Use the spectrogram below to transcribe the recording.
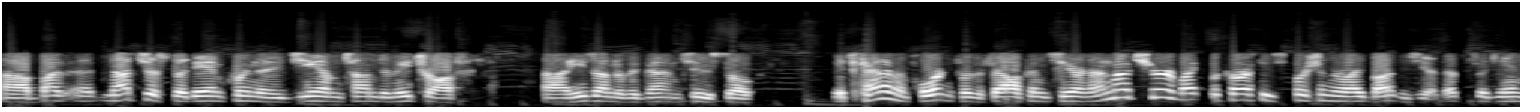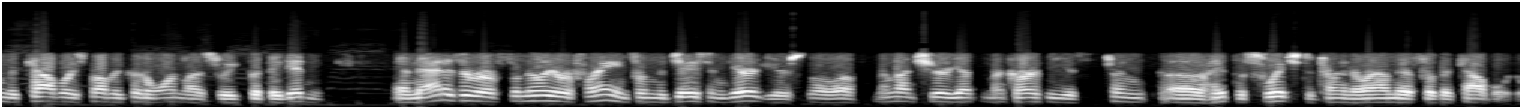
Uh, but uh, not just the Dan Quinn, the GM Tom Dimitroff. Uh, he's under the gun too. So it's kind of important for the Falcons here, and I'm not sure Mike McCarthy's pushing the right buttons yet. That's a game the Cowboys probably could have won last week, but they didn't. And that is a familiar refrain from the Jason Garrett years. So uh, I'm not sure yet McCarthy has turned, uh, hit the switch to turn it around there for the Cowboys.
